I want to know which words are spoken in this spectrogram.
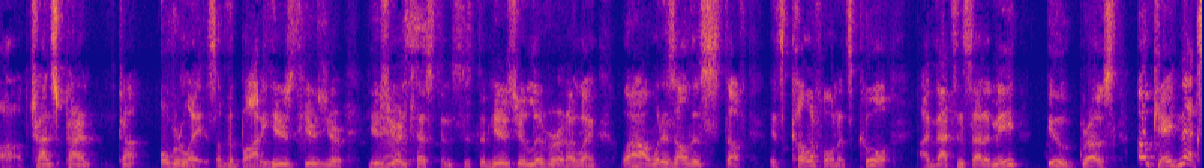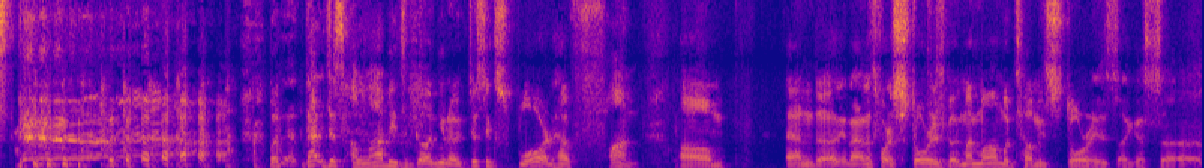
uh, transparent overlays of the body. Here's here's your here's yes. your intestine system. Here's your liver. And I'm like, wow, what is all this stuff? It's colorful and it's cool. Uh, that's inside of me. Ew, gross. Okay, next. but that just allowed me to go and you know just explore and have fun. Um, and uh, you know, and as far as stories go, my mom would tell me stories. I guess uh,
